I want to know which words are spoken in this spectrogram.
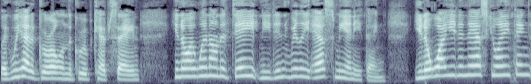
Like we had a girl in the group kept saying, you know, I went on a date and he didn't really ask me anything. You know why he didn't ask you anything?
